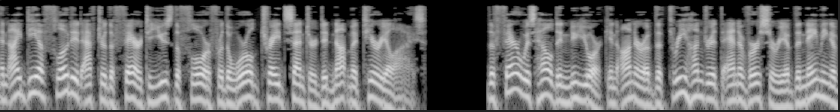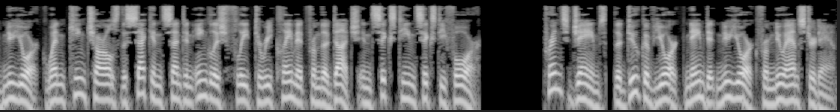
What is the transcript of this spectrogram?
An idea floated after the fair to use the floor for the World Trade Center did not materialize. The fair was held in New York in honor of the 300th anniversary of the naming of New York when King Charles II sent an English fleet to reclaim it from the Dutch in 1664. Prince James, the Duke of York named it New York from New Amsterdam.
